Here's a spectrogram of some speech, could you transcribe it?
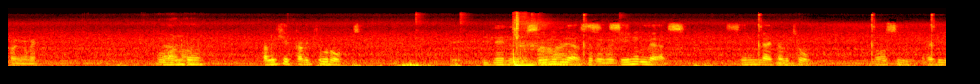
ഇറങ്ങണേ? കളിക്ക് കളിക്ക് ബ്രോ ഇല്ല ഇല്ല സീനില്ല സീനില്ല സീനില്ല കളിച്ചോ. നോ സീൻ റെഡി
